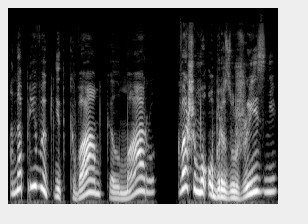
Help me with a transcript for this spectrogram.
Она привыкнет к вам, к Элмару, к вашему образу жизни,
